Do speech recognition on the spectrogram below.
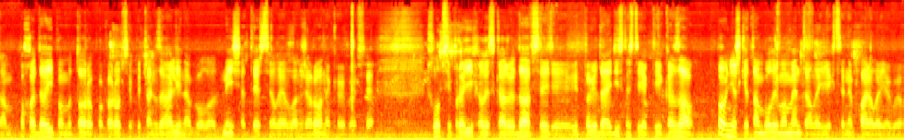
Там по ходовій, по мотору, по коробці питань взагалі не було. Днища теж ціле лонжерони, все. Хлопці проїхали, скажуть, да, все відповідає дійсності, як ти і казав. Повніжки там були моменти, але їх це не парило, якби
